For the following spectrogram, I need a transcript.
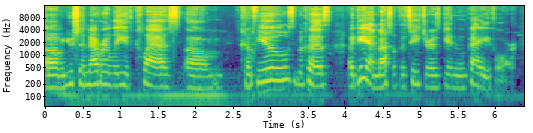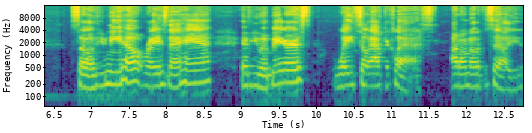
Um, you should never leave class um, confused because again that's what the teacher is getting paid for. So if you need help raise that hand. If you embarrassed wait till after class. I don't know what to tell you.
